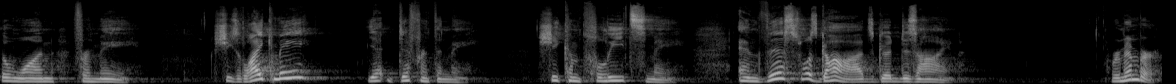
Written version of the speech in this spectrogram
the one for me. She's like me, yet different than me. She completes me. And this was God's good design. Remember,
